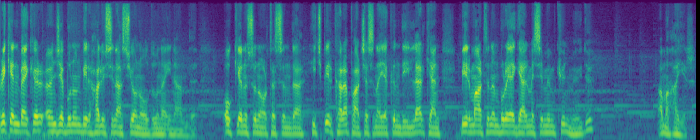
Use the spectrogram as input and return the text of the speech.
Rickenbacker önce bunun bir halüsinasyon olduğuna inandı. Okyanusun ortasında hiçbir kara parçasına yakın değillerken bir martının buraya gelmesi mümkün müydü? Ama hayır.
